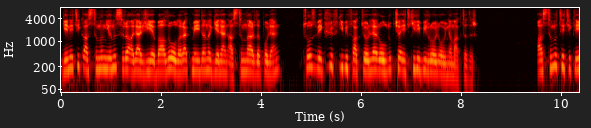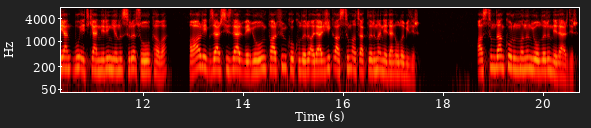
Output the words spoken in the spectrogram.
Genetik astımın yanı sıra alerjiye bağlı olarak meydana gelen astımlarda polen, toz ve küf gibi faktörler oldukça etkili bir rol oynamaktadır. Astımı tetikleyen bu etkenlerin yanı sıra soğuk hava, ağır egzersizler ve yoğun parfüm kokuları alerjik astım ataklarına neden olabilir. Astımdan korunmanın yolları nelerdir?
